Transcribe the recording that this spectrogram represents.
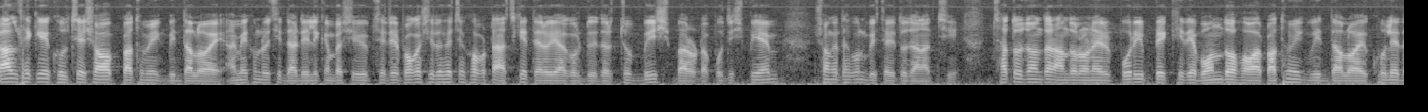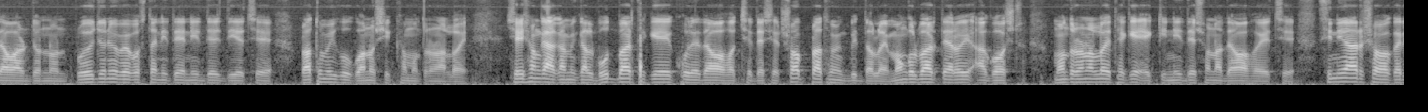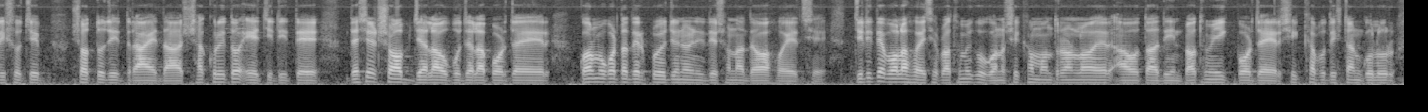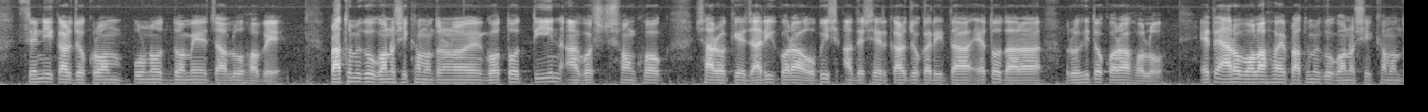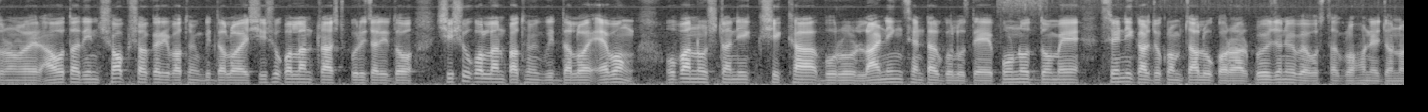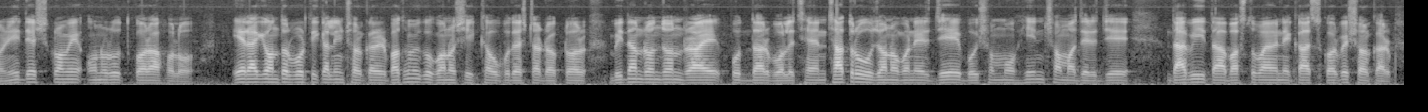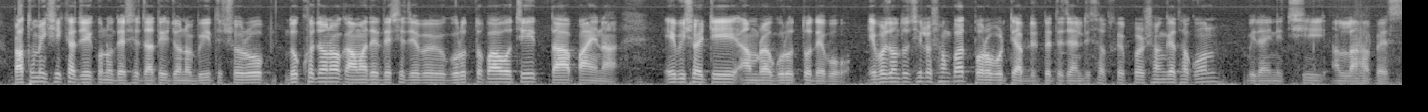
কাল থেকে খুলছে সব প্রাথমিক বিদ্যালয়। আমি এখন রয়েছি দ্য ডেলি ক্যাম্পাসি ওয়েবসাইটের প্রকাশিত হয়েছে খবরটা আজকে, তেরোই আগস্ট দুই হাজার চব্বিশ, বারোটা পঁচিশ পিএম। সঙ্গে থাকুন, বিস্তারিত জানাচ্ছি। ছাত্র জনতার আন্দোলনের পরিপ্রেক্ষিতে বন্ধ হওয়া প্রাথমিক বিদ্যালয় খুলে দেওয়ার জন্য প্রয়োজনীয় ব্যবস্থা নিতে নির্দেশ দিয়েছে প্রাথমিক ও গণশিক্ষা মন্ত্রণালয়। সেই সঙ্গে আগামীকাল বুধবার থেকে খুলে দেওয়া হচ্ছে দেশের সব প্রাথমিক বিদ্যালয়। মঙ্গলবার, তেরোই আগস্ট মন্ত্রণালয় থেকে একটি নির্দেশনা দেওয়া হয়েছে। সিনিয়র সহকারী সচিব সত্যজিৎ রায় দাস স্বাক্ষরিত এ চিঠিতে দেশের সব জেলা উপজেলা পর্যায়ের কর্মকর্তাদের প্রয়োজনীয় নির্দেশনা দেওয়া হয়েছে। চিঠিতে বলা হয়েছে, প্রাথমিক ও গণশিক্ষা মন্ত্রণালয়ের আওতাধীন প্রাথমিক পর্যায়ের শিক্ষা প্রতিষ্ঠানগুলোর শ্রেণি কার্যক্রম পূর্ণোদ্যমে চালু হবে। প্রাথমিক ও গণশিক্ষা মন্ত্রণালয়ের গত তিন আগস্ট সংখ্যক স্মারকে জারি করা অফিস আদেশের কার্যকারিতা এত দ্বারা রহিত করা হলো। এতে আরও বলা হয়, প্রাথমিক ও গণশিক্ষা মন্ত্রণালয়ের আওতাধীন সব সরকারি প্রাথমিক বিদ্যালয়ে শিশু কল্যাণ ট্রাস্ট পরিচালিত শিশু কল্যাণ প্রাথমিক বিদ্যালয় এবং উপানুষ্ঠানিক শিক্ষা ব্যুরোর লার্নিং সেন্টারগুলোতে পূর্ণোদ্যমে শ্রেণি কার্যক্রম চালু করার প্রয়োজনীয় ব্যবস্থা গ্রহণের জন্য নির্দেশক্রমে অনুরোধ করা হলো। এর আগে অন্তর্বর্তীকালীন সরকারের প্রাথমিক ও গণশিক্ষা উপদেষ্টা ডক্টর বিধান রঞ্জন রায় পোদ্দার বলেছেন, ছাত্র ও জনগণের যে বৈষম্যহীন সমাজের যে দাবি তা বাস্তবায়নে কাজ করবে সরকার। প্রাথমিক শিক্ষা যে কোনো দেশে জাতির জন্য স্বরূপ দুঃখজনক, আমাদের দেশে যেভাবে গুরুত্ব পাওয়া উচিত তা পায় না। এ বিষয়টি আমরা গুরুত্ব দেব। এ পর্যন্ত ছিল সংবাদ। পরবর্তী আপডেট পেতে চ্যানেলটি সাবস্ক্রাইব করে সঙ্গে থাকুন। বিদায় নিচ্ছি। আল্লাহ হাফেজ।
